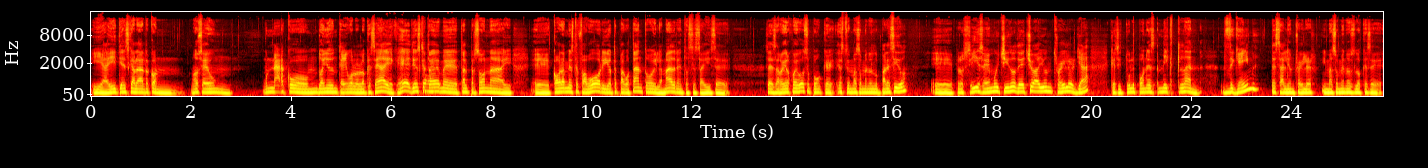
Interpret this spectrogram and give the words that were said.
Y ahí tienes que hablar con, no sé, un, un narco, un dueño de un table o lo que sea. Y que, eh, tienes que traerme tal persona y eh, cóbrame este favor y yo te pago tanto y la madre. Entonces ahí se, se desarrolla el juego. Supongo que esto es más o menos lo parecido. Eh, pero sí, se ve muy chido. De hecho, hay un trailer ya que si tú le pones Mictlan The Game, te sale un trailer y más o menos lo que se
